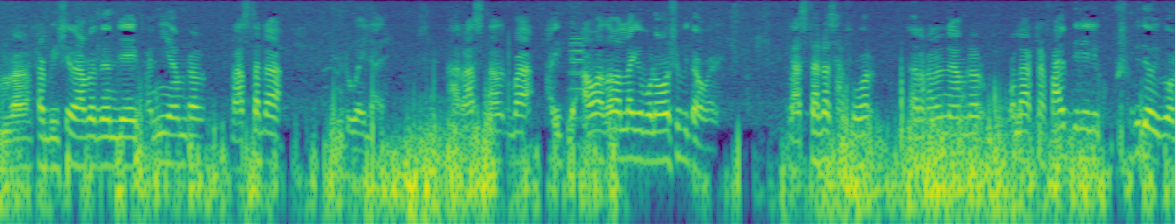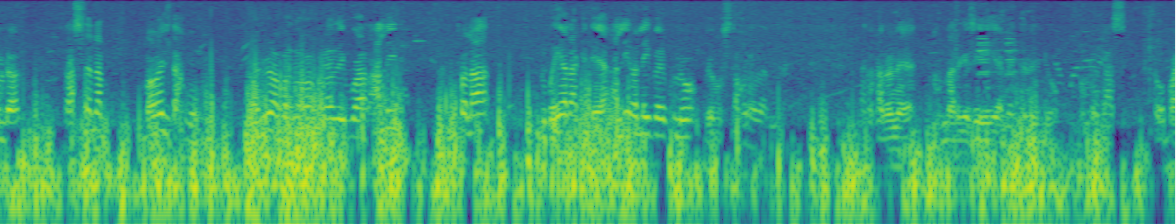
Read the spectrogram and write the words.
আমরা একটা বিশেষ আবেদন যে পানি আমরা রাস্তাটা ডুবাইলায় আর রাস্তা বা আওয়া যাওয়ার লাগে বড় অসুবিধা হয়। রাস্তাটা সাফর তার কারণে আমরা ওলা একটা পাইপ দিলে খুব সুবিধা হইব আমরা। রাস্তাটা বাবাইল থাকব। মানুষ আবার যাওয়া করা যাইব। আর আলি ফলা ডুবাইয়া রাখি রাখিলে আলি ফেলাইবার কোনো ব্যবস্থা করা যাবে না। তার কারণে আপনার কাছে আবেদন হইল। আমরা রাস্তা বা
